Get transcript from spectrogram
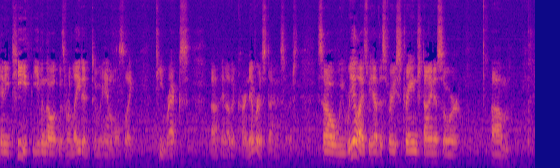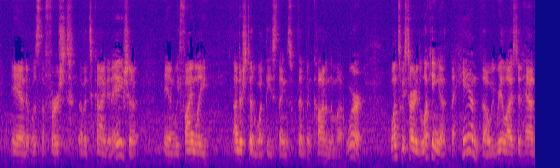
any teeth, even though it was related to animals like T. rex uh, and other carnivorous dinosaurs. So we realized we had this very strange dinosaur, um, and it was the first of its kind in Asia, and we finally understood what these things that had been caught in the mud were. Once we started looking at the hand, though, we realized it had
